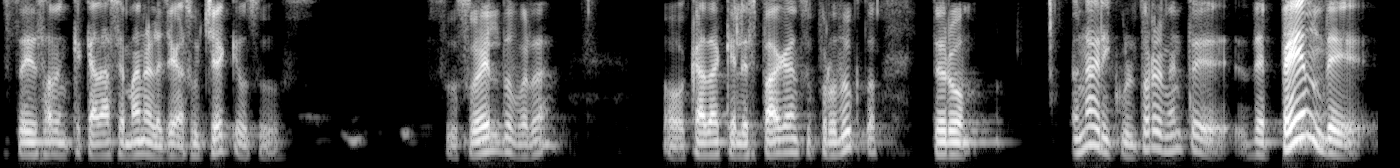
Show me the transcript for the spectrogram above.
Ustedes saben que cada semana les llega su cheque o su, su sueldo, ¿verdad? O cada que les pagan su producto. Pero un agricultor realmente depende,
